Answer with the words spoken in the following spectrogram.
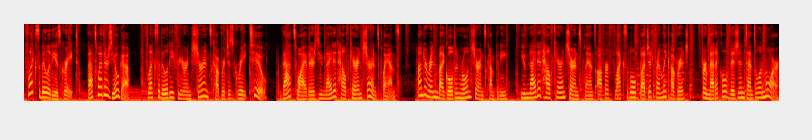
Flexibility is great. That's why there's yoga. Flexibility for your insurance coverage is great too. That's why there's United Healthcare Insurance Plans. Underwritten by Golden Rule Insurance Company, United Healthcare Insurance Plans offer flexible, budget friendly coverage for medical, vision, dental, and more.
